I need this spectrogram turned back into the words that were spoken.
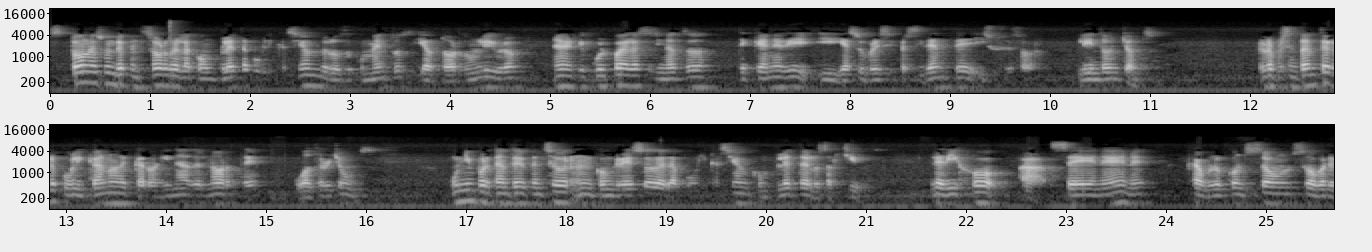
Stone es un defensor de la completa publicación de los documentos y autor de un libro en el que culpa el asesinato de Kennedy y a su vicepresidente y sucesor, Lyndon Johnson. El representante republicano de Carolina del Norte, Walter Jones, un importante defensor en el Congreso de la publicación completa de los archivos, le dijo a CNN que habló con Stone sobre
